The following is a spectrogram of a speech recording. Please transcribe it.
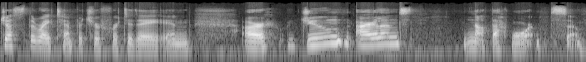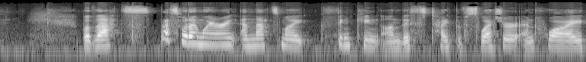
just the right temperature for today in our June Ireland. Not that warm so. But that's that's what I'm wearing and that's my thinking on this type of sweater and why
